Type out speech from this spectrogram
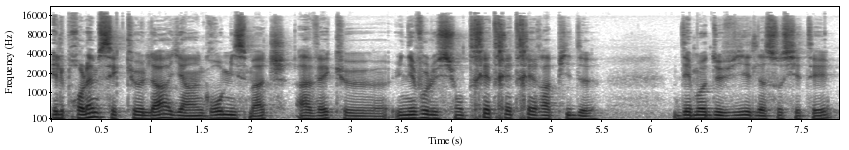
Et le problème, c'est que là, il y a un gros mismatch avec euh, une évolution très très très rapide des modes de vie et de la société.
